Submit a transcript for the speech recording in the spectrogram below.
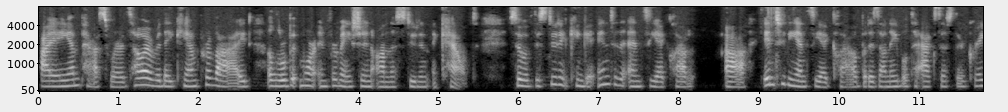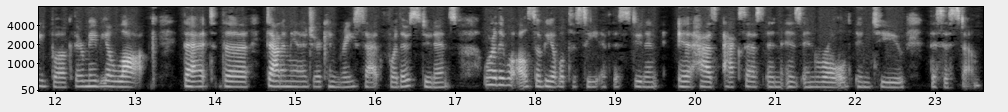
IAM passwords. However, they can provide a little bit more information on the student account. So if the student can get into the NCED Cloud uh, into the NCED Cloud but is unable to access their gradebook, there may be a lock that the data manager can reset for those students, or they will also be able to see if the student eh, has access and is enrolled into the system.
